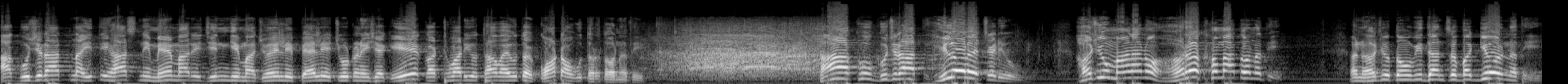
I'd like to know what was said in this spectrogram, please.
આ ગુજરાતના ઇતિહાસની મેં મારી જિંદગીમાં જોયેલી પહેલી ચૂંટણી છે કે એક અઠવાડિયું થવા આવ્યું તો કોટો ઉતરતો નથી. આખું ગુજરાત હિલોળે ચડ્યું. હજુ માણાનો હરખ હમાતો નથી. અને હજુ તો હું વિધાનસભા ગયો નથી.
